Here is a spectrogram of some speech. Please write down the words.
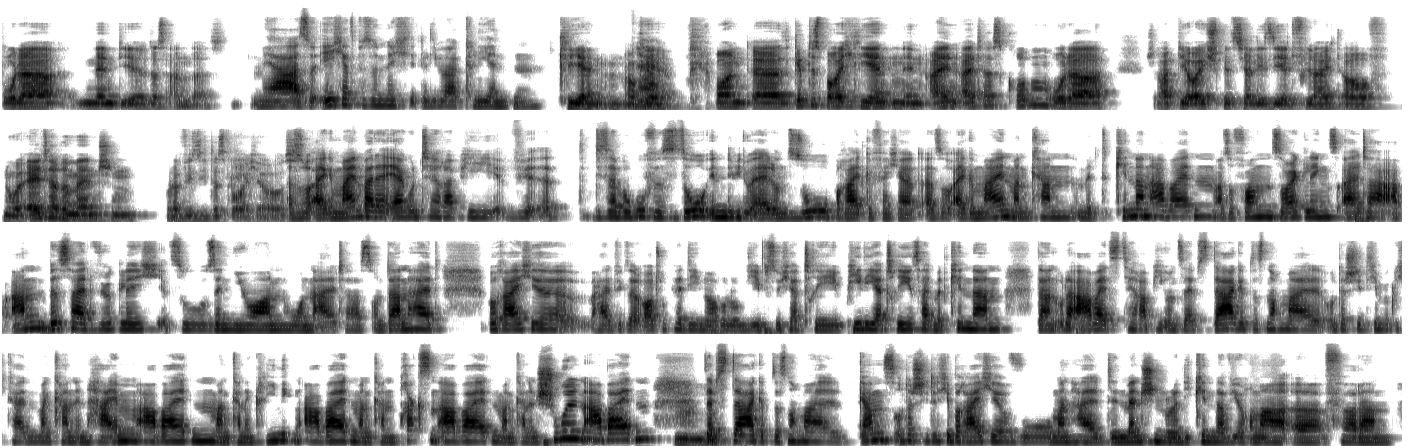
Oder nennt ihr das anders? Ja, also ich jetzt persönlich lieber Klienten. Klienten, okay. Ja. Und äh, gibt es bei euch Klienten in allen Altersgruppen oder habt ihr euch spezialisiert vielleicht auf nur ältere Menschen? Oder wie sieht das bei euch aus? Also allgemein bei der Ergotherapie, wir, dieser Beruf ist so individuell und so breit gefächert. Also allgemein, man kann mit Kindern arbeiten, also von Säuglingsalter ab an bis halt wirklich zu Senioren hohen Alters. Und dann halt Bereiche, halt wie gesagt, Orthopädie, Neurologie, Psychiatrie, Pädiatrie ist halt mit Kindern dann oder Arbeitstherapie. Und selbst da gibt es nochmal unterschiedliche Möglichkeiten. Man kann in Heimen arbeiten, man kann in Kliniken arbeiten, man kann in Praxen arbeiten, man kann in Schulen arbeiten. Mhm. Selbst da gibt es nochmal ganz unterschiedliche Bereiche, wo man halt den Menschen oder die Kinder, wie auch immer, äh, fördern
